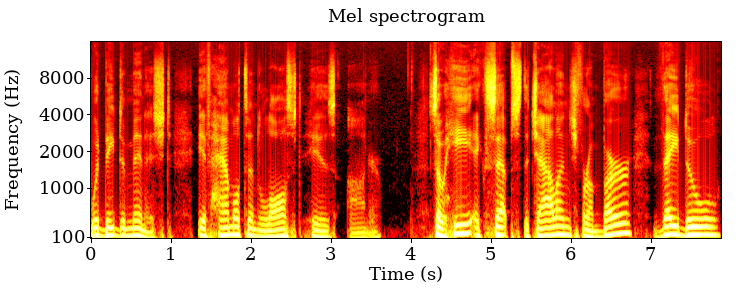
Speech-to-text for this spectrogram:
would be diminished if Hamilton lost his honor. So he accepts the challenge from Burr. They duel.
